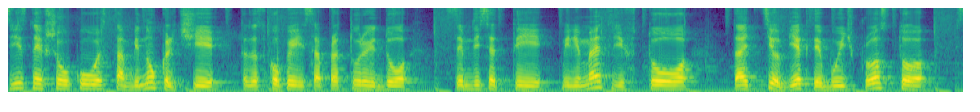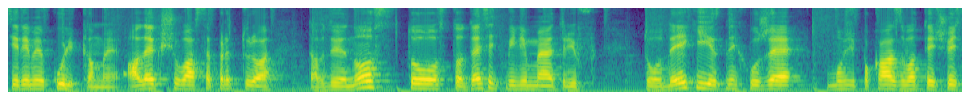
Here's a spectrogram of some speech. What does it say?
Звісно, якщо у когось там бінокль чи телескопи з апаратурою до 70 мм, то навіть ці об'єкти будуть просто сірими кульками. Але якщо у вас апаратура там 90-110 мм, то деякі з них вже можуть показувати щось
